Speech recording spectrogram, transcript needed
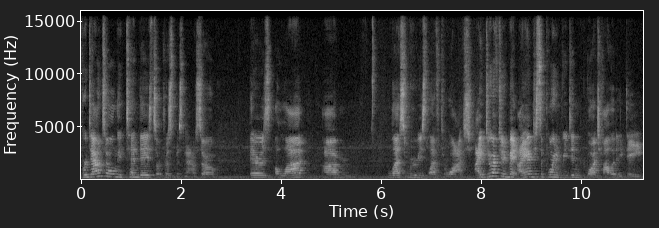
we're down to only ten days till Christmas now, so there's a lot um, less movies left to watch. I do have to admit, I am disappointed we didn't watch Holiday Date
